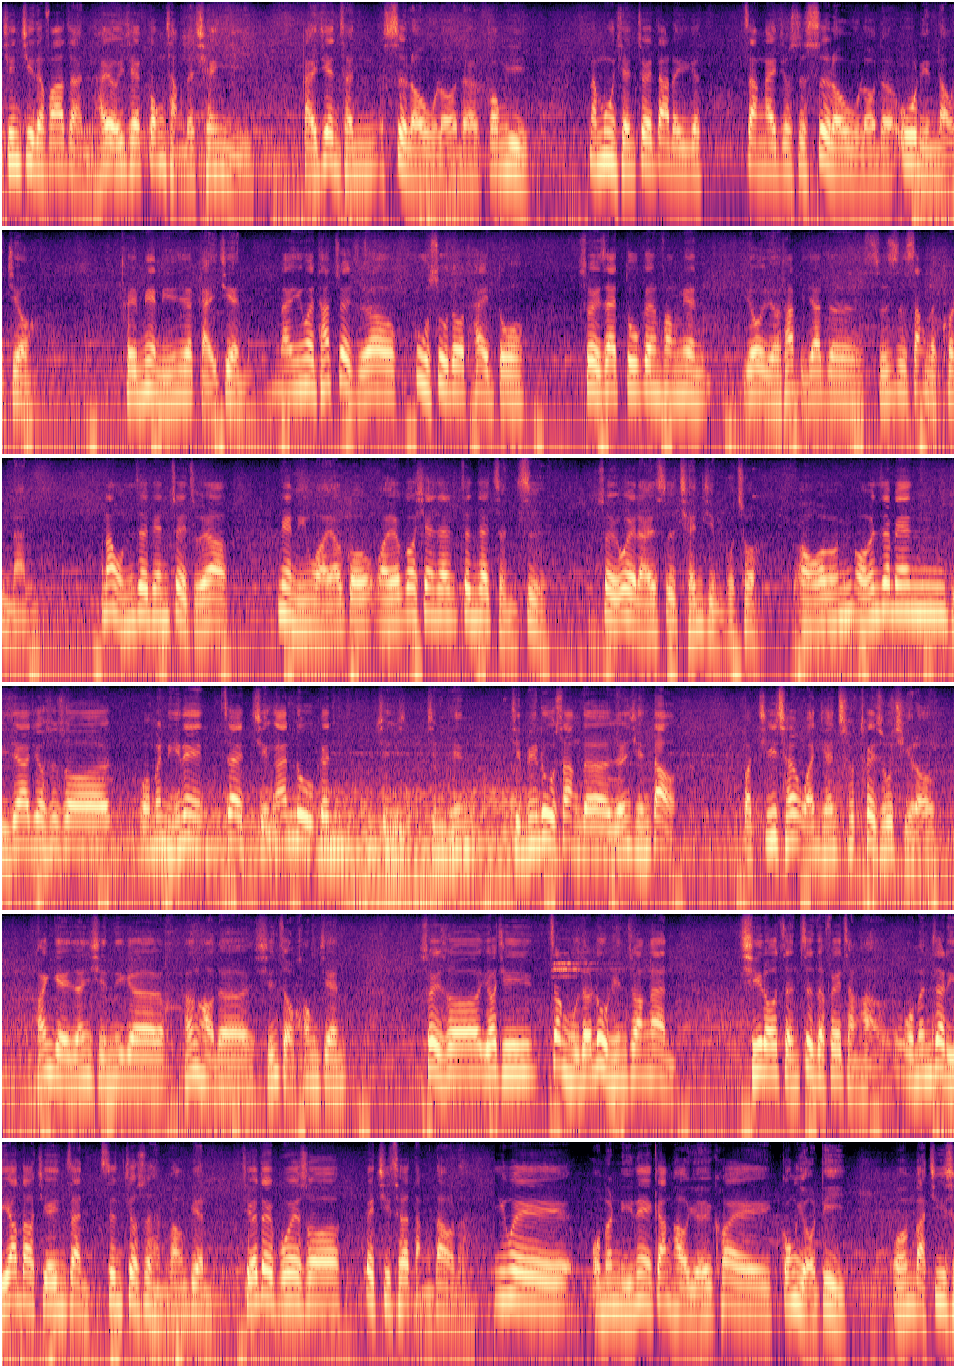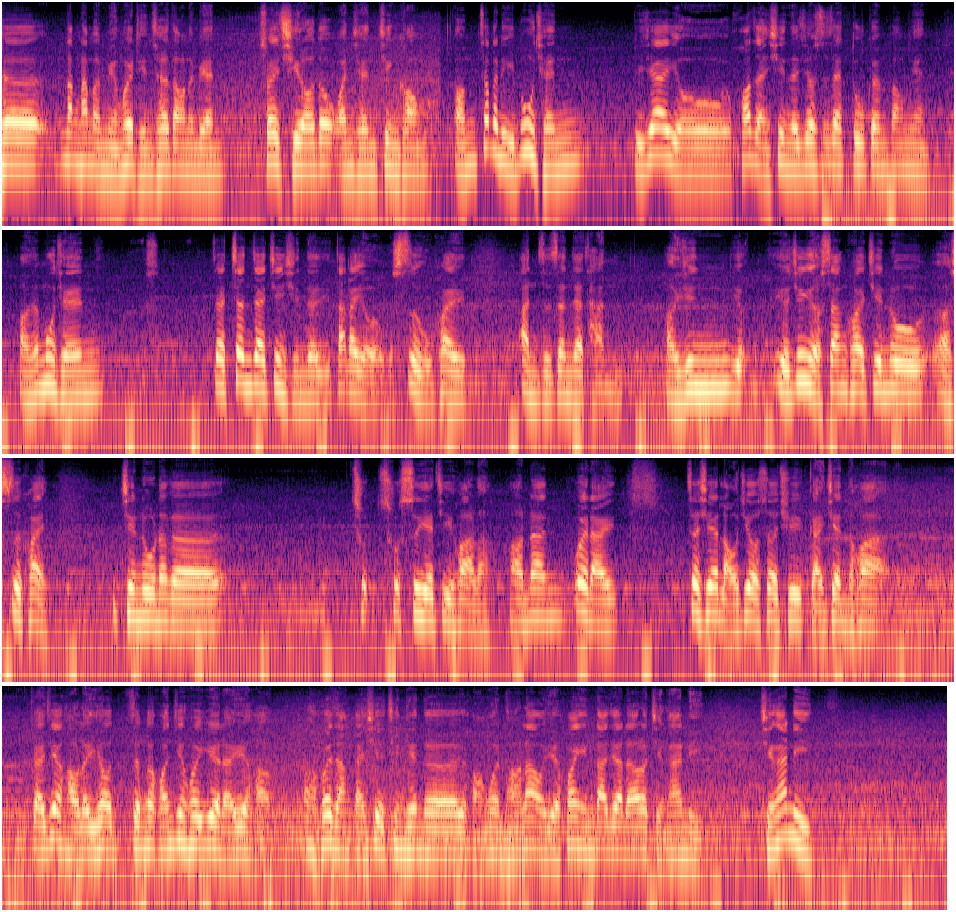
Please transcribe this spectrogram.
经济的发展，还有一些工厂的迁移，改建成四楼、五楼的公寓。那目前最大的一个障碍就是四楼、五楼的屋龄老旧，可以面临一些改建。那因为它最主要户数都太多，所以在都更方面有有它比较的实质上的困难。那我们这边最主要面临瓦窑沟，瓦窑沟现在正在整治，所以未来是前景不错。哦，我们我们这边比较就是说，我们里内在景安路跟景景平景平路上的人行道，把机车完全出退出骑楼，还给人行一个很好的行走空间。所以说，尤其政府的路平专案，骑楼整治得非常好。我们这里要到捷运站，真就是很方便，绝对不会说被汽车挡到了。因为我们里内刚好有一块公有地。我们把机车让他们免费停车到那边，所以骑楼都完全净空。我们这个里目前比较有发展性的，就是在都更方面。好像目前在正在进行的大概有四五块案子正在谈，啊，已经有已经有三块进入呃四块进入那个出出事业计划了。好，那未来这些老旧社区改建的话。改建好了以后，整个环境会越来越好啊！非常感谢今天的访问哈，那我也欢迎大家来到景安里，景安里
